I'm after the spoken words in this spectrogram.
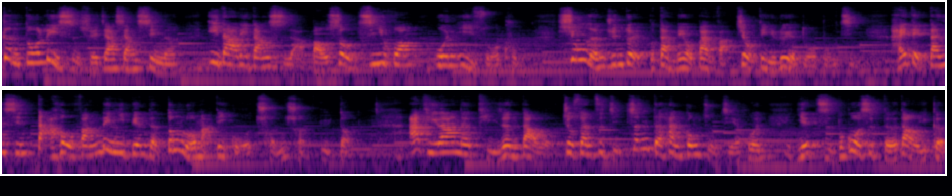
更多历史学家相信呢，意大利当时啊饱受饥荒、瘟疫所苦，匈人军队不但没有办法就地掠夺补给，还得担心大后方另一边的东罗马帝国蠢蠢欲动。阿提拉呢体认到了，就算自己真的和公主结婚，也只不过是得到一个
